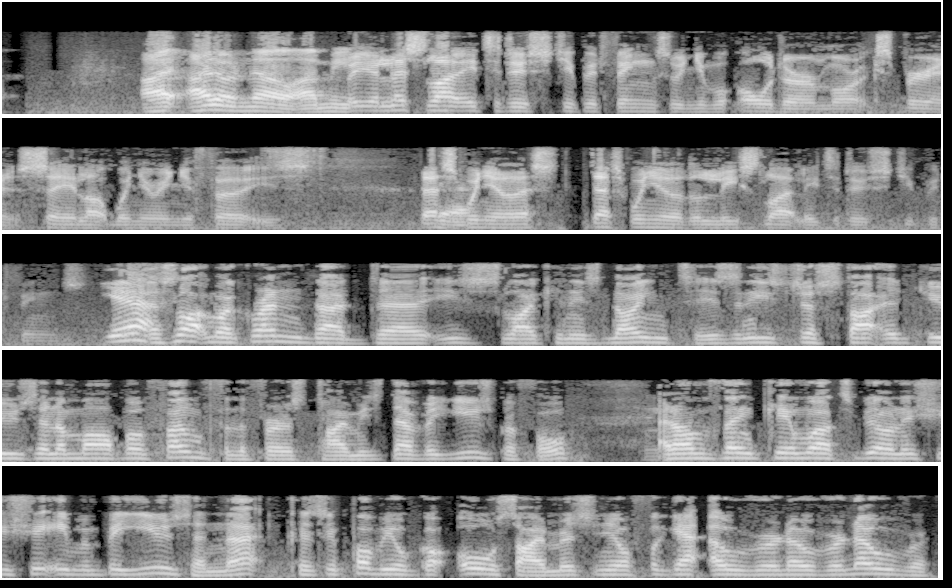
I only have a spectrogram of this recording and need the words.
I I don't know. I mean, But you're less likely to do stupid things when you're older and more experienced. Say, like when you're in your thirties. That's Yeah. when you're less. That's when you're the least likely to do stupid things. yeah, It's like my granddad. Uh, he's like in his nineties, and he's just started using a mobile phone for the first time. He's never used before, and I'm thinking, well, to be honest, you shouldn't even be using that because you probably got Alzheimer's and you'll forget over and over and over.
